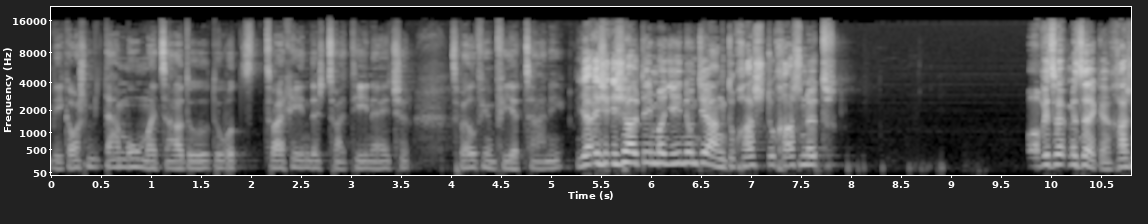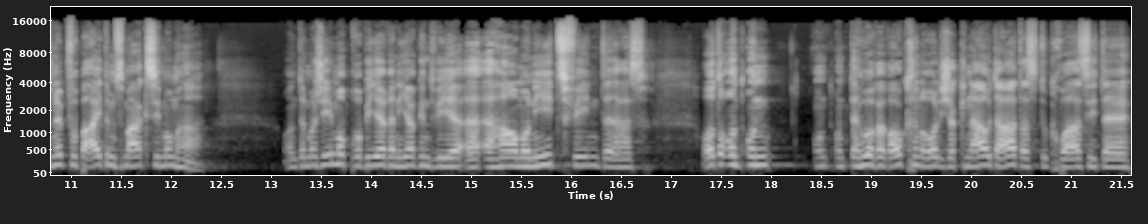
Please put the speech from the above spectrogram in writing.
wie gehst du mit dem um? Jetzt auch du, du, zwei Kinder hast, zwei Teenager, 12 und 14. Ja, ist, ist halt immer Yin und Yang. Du kannst, du kannst nicht, oh, wie soll man sagen, kannst nicht von beidem das Maximum haben. Und dann musst du immer probieren, irgendwie eine, Harmonie zu finden. Oder? Und, und, und, und der hure Rock'n'Roll ist ja genau da, dass du quasi den,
